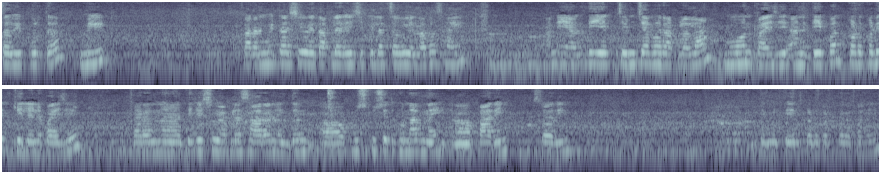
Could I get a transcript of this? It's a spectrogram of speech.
चवीपुरतं मीठ कारण मिठाशिवाय तर आपल्या रेसिपीला चव येणारच नाही. आणि अगदी एक चमच्याभर आपल्याला मोहन पाहिजे आणि ते पण कडकडीत केलेलं पाहिजे. कारण त्याच्याशिवाय आपलं सारण एकदम खुसखुशीत होणार नाही. पारी सॉरी इथे मी तेल कडकड करत आहे.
